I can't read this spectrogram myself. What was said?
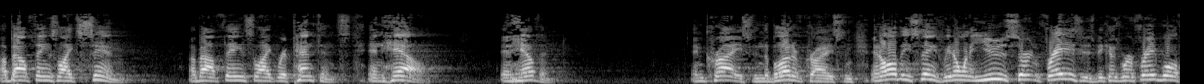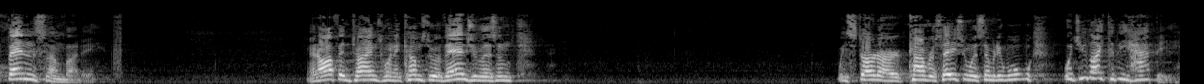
about things like sin, about things like repentance and hell and heaven and Christ and the blood of Christ and, and all these things. We don't want to use certain phrases because we're afraid we'll offend somebody. And oftentimes when it comes to evangelism, we start our conversation with somebody, well, would you like to be happy?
